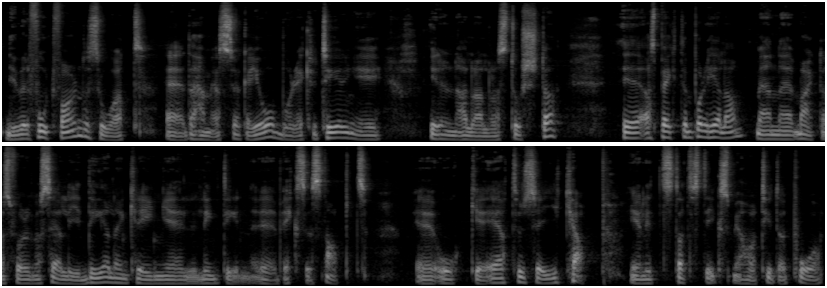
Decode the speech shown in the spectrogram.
Det är väl fortfarande så att eh, det här med att söka jobb och rekrytering är, är den allra, allra största Eh, aspekten på det hela. Men eh, marknadsföring och säljdelen kring eh, LinkedIn växer snabbt och äter sig i kapp enligt statistik som jag har tittat på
